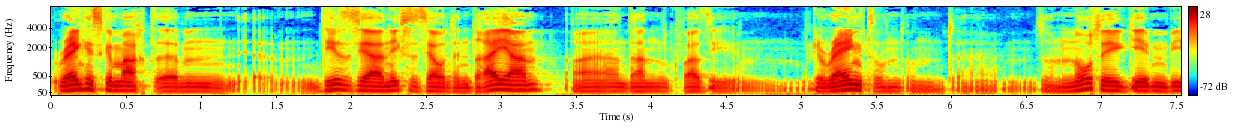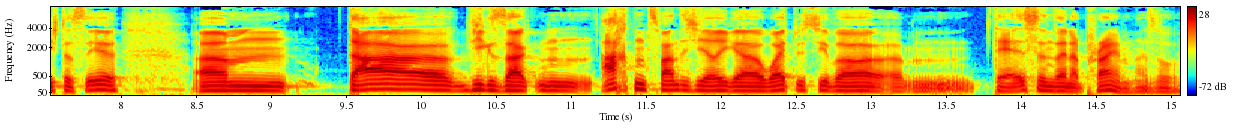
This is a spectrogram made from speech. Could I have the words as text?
Rankings gemacht, ähm, dieses Jahr, nächstes Jahr und in drei Jahren, äh, dann quasi gerankt und, und äh, so eine Note gegeben, wie ich das sehe. Ähm, da, wie gesagt, ein 28-jähriger Wide Receiver, ähm, der ist in seiner Prime. Also,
